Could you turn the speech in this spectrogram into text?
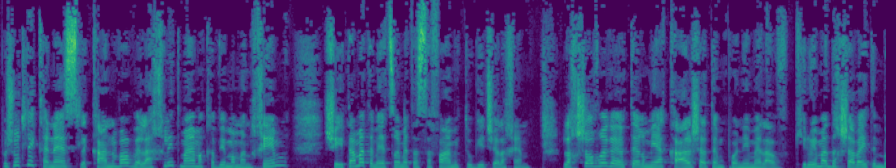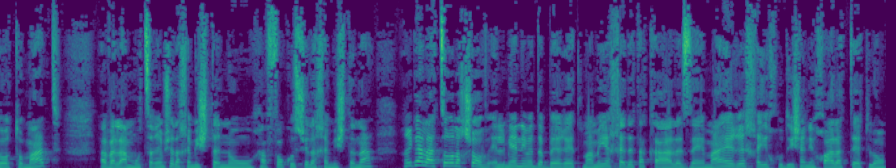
פשוט להיכנס לקנווה ולהחליט מהם הקווים המנחים, שאיתם אתם מייצרים את השפה המיתוגית שלכם. לחשוב רגע יותר מי הקהל שאתם פונים אליו. כאילו אם עד עכשיו הייתם באוטומט, אבל המוצרים שלכם השתנו, הפוקוס שלכם השתנה, רגע לעצור לחשוב אל מי אני מדברת, מה מייחד את הקהל הזה, מה הערך הייחודי שאני יכולה לתת לו.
